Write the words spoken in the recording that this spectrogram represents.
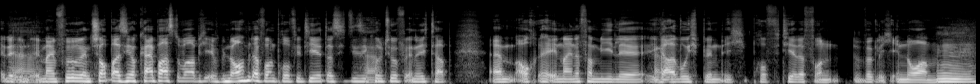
In, ja. in, meinem früheren Job, als ich noch kein Pastor war, habe ich enorm davon profitiert, dass ich diese ja. Kultur verinnerlicht habe. Ähm, auch in meiner Familie, egal ja. wo ich bin, ich profitiere davon wirklich enorm. Mhm.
